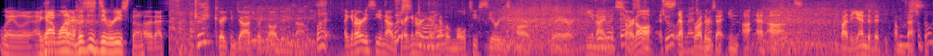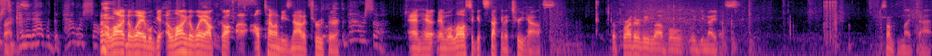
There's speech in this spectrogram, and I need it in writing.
Wait, wait. I got one of them. This is Die Rise though. Oh, that's Drake, Drake and Josh by Call of Duty Zombies. what? I can already see it now. Where's Greg and I are going to have a multi-series arc where he and Goes I will there. start See, off as drew it with step brothers at in uh, at odds, and by the end of it, become best of supposed to friends. cut it out with the power saw. along the way, we'll get along the way. I'll call, I'll tell him he's not a truther, With the power saw. and he'll, and we'll also get stuck in a treehouse. But brotherly love will, will unite us. Something like that.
